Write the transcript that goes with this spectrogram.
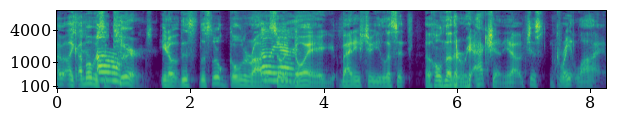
I'm like I'm almost in Oh. tears. You know, this this little goldenrod Oh, is so yeah. annoying, managed to elicit a whole nother reaction. You know, just great line.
